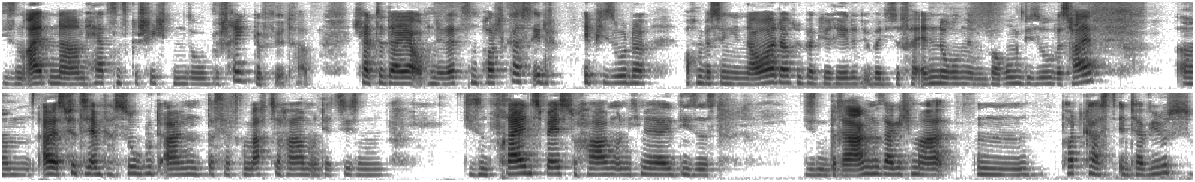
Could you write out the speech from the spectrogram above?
diesem alten Namen Herzensgeschichten so beschränkt gefühlt habe. Ich hatte da ja auch in der letzten Podcast-Episode auch ein bisschen genauer darüber geredet, über diese Veränderungen, warum, wieso, weshalb. Ähm, aber es fühlt sich einfach so gut an, das jetzt gemacht zu haben und jetzt diesen, diesen freien Space zu haben und nicht mehr dieses, diesen Drang, sag ich mal, Podcast-Interviews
